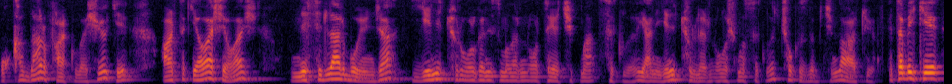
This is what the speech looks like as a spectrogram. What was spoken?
o kadar farklılaşıyor ki artık yavaş yavaş nesiller boyunca yeni tür organizmaların ortaya çıkma sıklığı yani yeni türlerin oluşma sıklığı çok hızlı biçimde artıyor. E tabii ki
